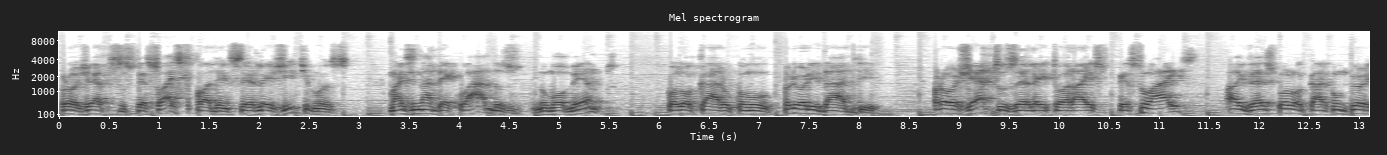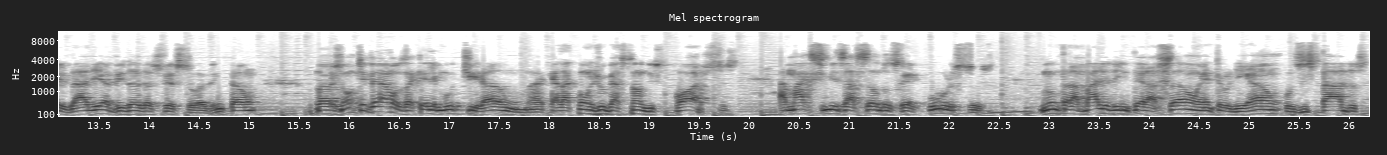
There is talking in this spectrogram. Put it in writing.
projetos pessoais que podem ser legítimos, mas inadequados no momento. Colocaram como prioridade projetos eleitorais pessoais, ao invés de colocar como prioridade a vida das pessoas. Então, nós não tivemos aquele mutirão, aquela conjugação de esforços, a maximização dos recursos, num trabalho de interação entre a União, os estados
